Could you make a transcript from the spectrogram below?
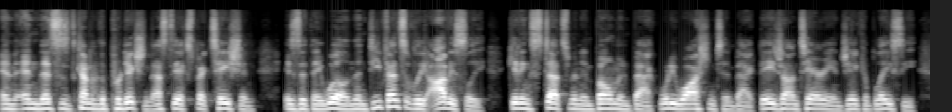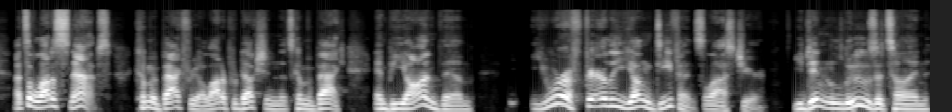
and and this is kind of the prediction. That's the expectation is that they will. And then defensively, obviously, getting Stutsman and Bowman back, Woody Washington back, Da'Jon Terry and Jacob Lacey. That's a lot of snaps coming back for you. A lot of production that's coming back. And beyond them, you were a fairly young defense last year. You didn't lose a ton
